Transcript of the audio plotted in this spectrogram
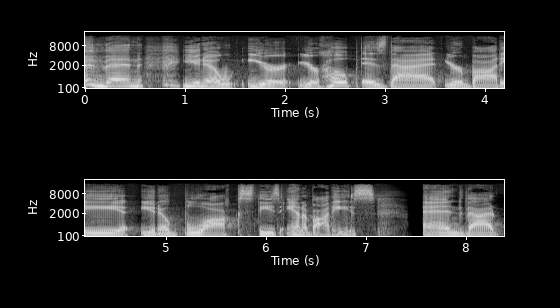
and then you know your your hope is that your body you know blocks these antibodies and that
